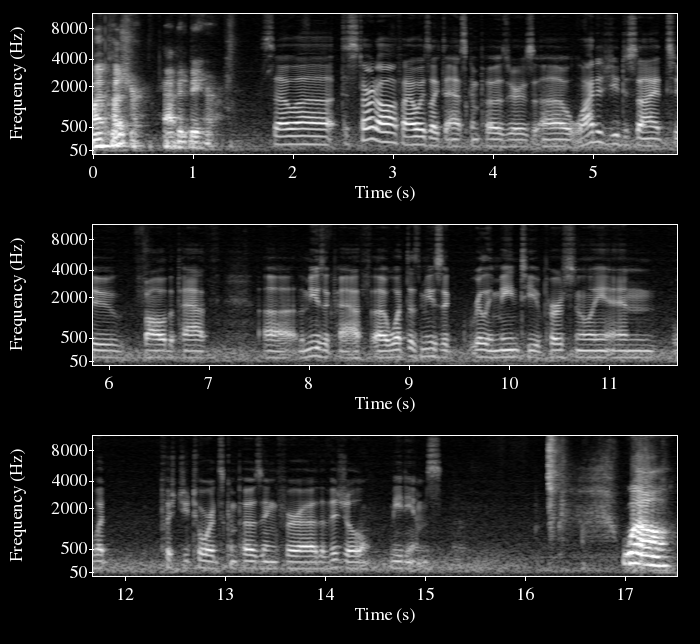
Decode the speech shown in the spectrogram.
My pleasure. Happy to be here. So, uh, to start off, I always like to ask composers uh, why did you decide to follow the path, uh, the music path? Uh, what does music really mean to you personally, and what pushed you towards composing for uh, the visual mediums? Well,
